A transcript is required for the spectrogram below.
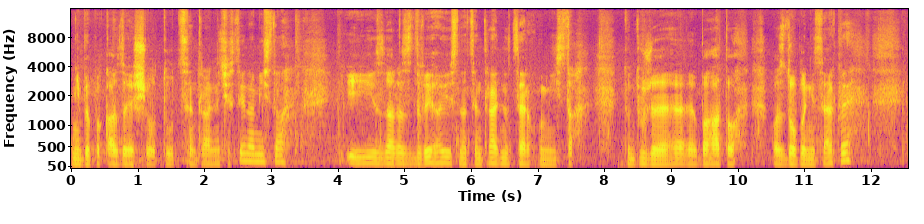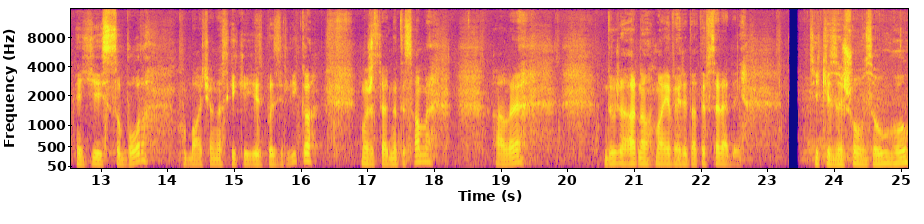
ніби показує, що тут центральна частина міста. І зараз двигаюсь на центральну церкву міста. Тут дуже е, багато оздоблені церкви. Є собор. Бачу наскільки є базиліка. Може це одне те саме, але дуже гарно має виглядати всередині. Тільки зайшов за угол,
